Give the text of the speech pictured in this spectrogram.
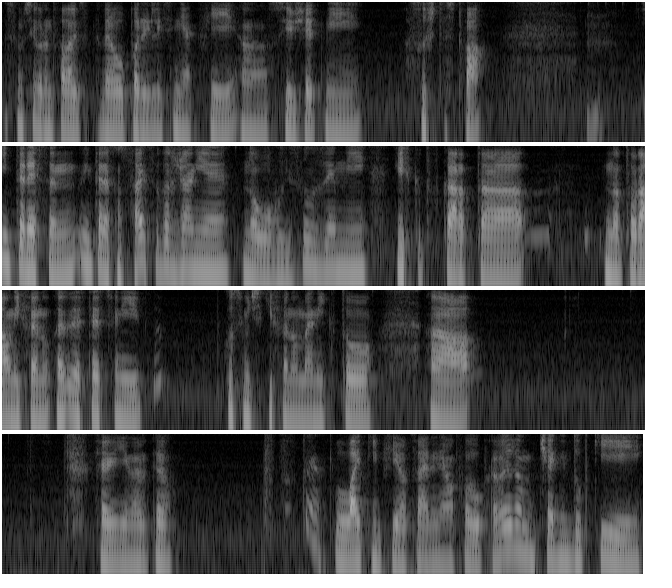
Не съм сигурен това дали са девелопър или си някакви uh, сюжетни същества интересен, интересно сайт съдържание, много извънземни, искат да вкарат а, натурални, фено, е, естествени космически феномени, като а, как ги нарека? Lighting Fields, айде няма какво да го превеждам, черни дубки,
